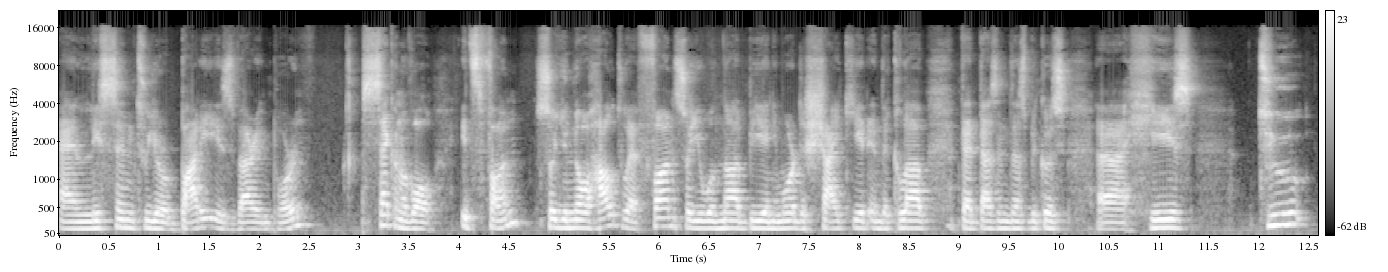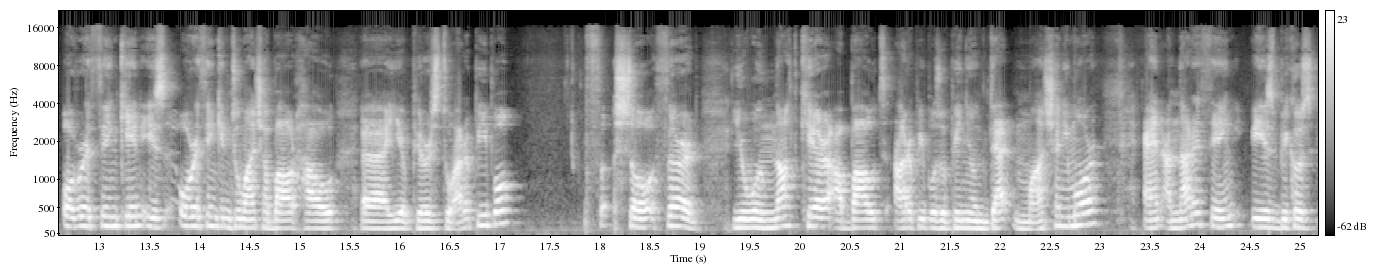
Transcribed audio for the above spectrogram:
and listen to your body is very important. Second of all, it's fun, so you know how to have fun, so you will not be anymore the shy kid in the club that doesn't dance because uh, he's too overthinking, is overthinking too much about how uh, he appears to other people. Th- so, third, you will not care about other people's opinion that much anymore. And another thing is because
